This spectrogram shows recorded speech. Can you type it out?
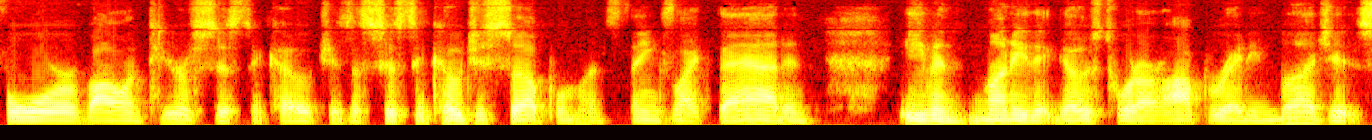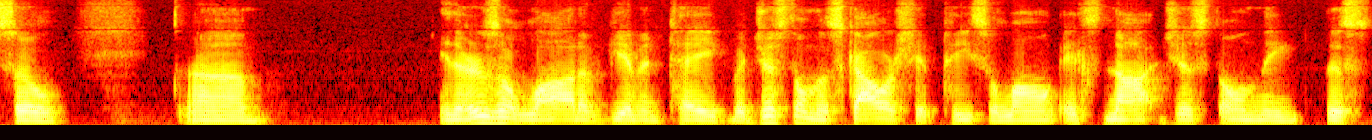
for volunteer assistant coaches, assistant coaches supplements, things like that, and even money that goes toward our operating budget. So um, there's a lot of give and take, but just on the scholarship piece alone, it's not just on the this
